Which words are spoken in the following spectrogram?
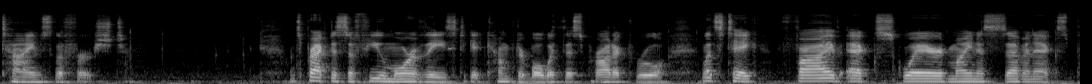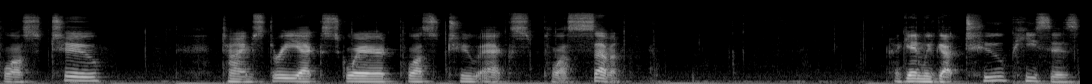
times the first. Let's practice a few more of these to get comfortable with this product rule. Let's take 5x squared minus 7x plus 2 times 3x squared plus 2x plus 7. Again, we've got two pieces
